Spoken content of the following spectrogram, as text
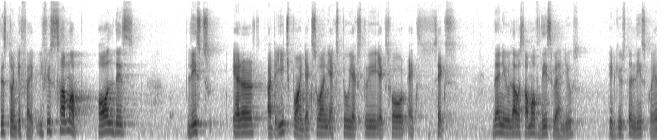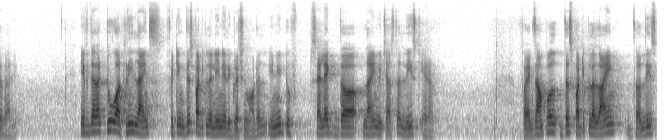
this 25. If you sum up all these least errors at each point x1, x2, x3, x4, x6 then you will have a sum of these values it gives the least square value. If there are 2 or 3 lines fitting this particular linear regression model you need to select the line which has the least error. For example, this particular line the least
